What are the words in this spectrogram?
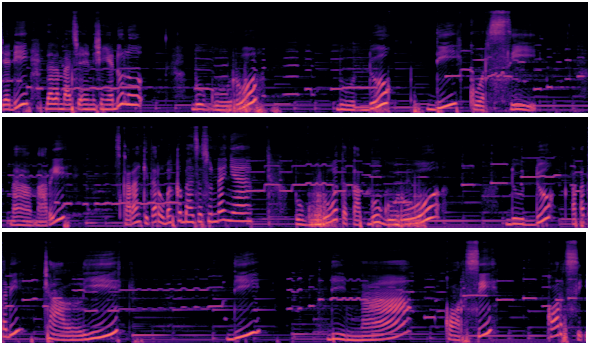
Jadi, dalam bahasa Indonesia-nya dulu. Bu Guru duduk di kursi. Nah, mari sekarang kita rubah ke bahasa Sundanya. Bu guru tetap bu guru. Duduk apa tadi? Calik di dina korsi korsi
